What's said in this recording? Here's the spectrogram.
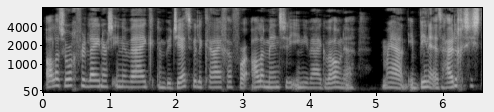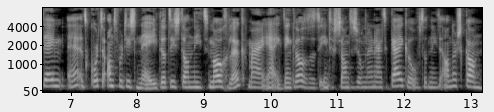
alle zorgverleners in een wijk een budget willen krijgen voor alle mensen die in die wijk wonen. Maar ja, binnen het huidige systeem, hè, het korte antwoord is nee, dat is dan niet mogelijk. Maar ja, ik denk wel dat het interessant is om daar naar te kijken of dat niet anders kan.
